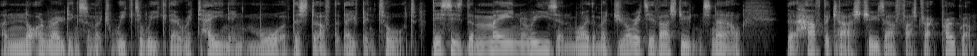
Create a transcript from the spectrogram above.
are not eroding so much week to week. They're retaining more of the stuff that they've been taught. This is the main reason why the majority of our students now that have the cash choose our fast track program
